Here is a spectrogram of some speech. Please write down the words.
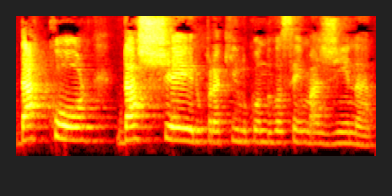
Dá cor, dá cheiro para aquilo quando você imagina.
